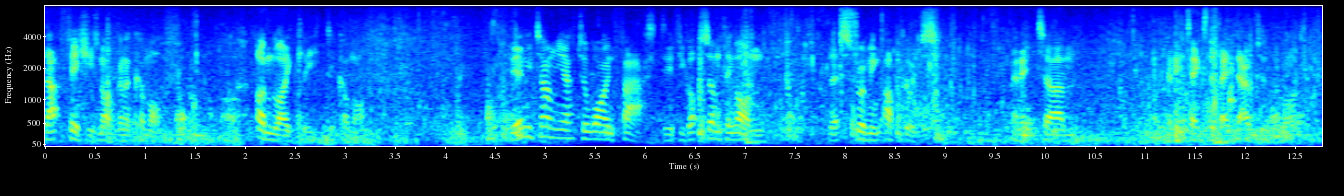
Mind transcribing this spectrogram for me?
that fish is not going to come off. Unlikely to come off. The only time you have to wind fast is if you've got something on that's swimming upwards and it um, and it takes the bend out of the rod.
